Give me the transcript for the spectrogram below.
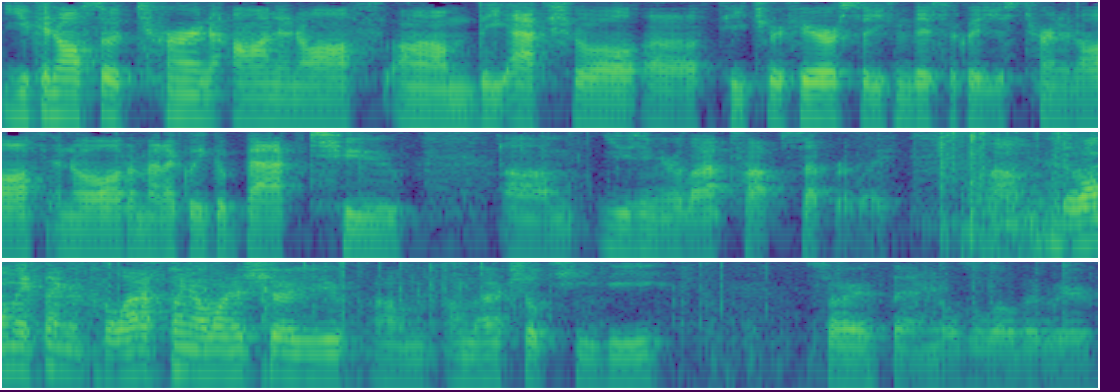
you can also turn on and off um, the actual uh, feature here. So you can basically just turn it off and it'll automatically go back to um, using your laptop separately. Um, the only thing, the last thing I want to show you um, on the actual TV, sorry if the angle's a little bit weird,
